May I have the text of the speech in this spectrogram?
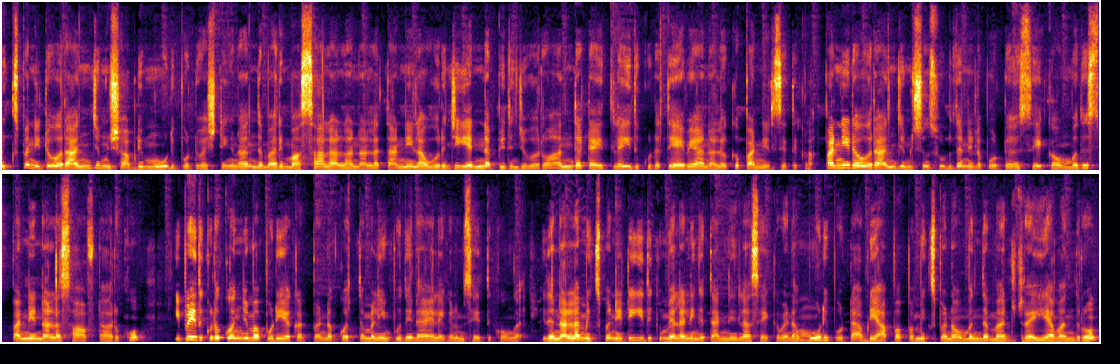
மிக்ஸ் பண்ணிவிட்டு ஒரு அஞ்சு நிமிஷம் அப்படியே மூடி போட்டு வச்சிட்டிங்கன்னா இந்த மாதிரி மசாலாலாம் நல்லா தண்ணிலாம் உறிஞ்சி எண்ணெய் பிரிஞ்சு வரும். அந்த டயத்தில் இது கூட தேவையான அளவுக்கு பன்னீர் சேர்த்துக்கலாம். பன்னீரை ஒரு அஞ்சு நிமிஷம் சுடுதண்ணியில் போட்டு சேர்க்கும் போது பன்னீர் நல்லா சாஃப்டாக இருக்கும். இப்போ இது கூட கொஞ்சமாக பொடியாக கட் பண்ண கொத்தமல்லியும் புதினா இலைகளும் சேர்த்துக்கோங்க. இதை நல்லா மிக்ஸ் பண்ணிவிட்டு இதுக்கு மேலே நீங்கள் தண்ணிலாம் சேர்க்க வேணாம். மூடி போட்டு அப்படியே அப்பப்போ மிக்ஸ் பண்ணவும் இந்த மாதிரி ட்ரையாக வந்துடும்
